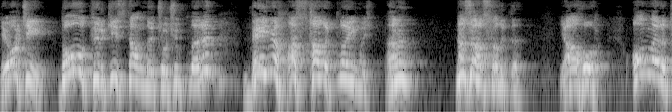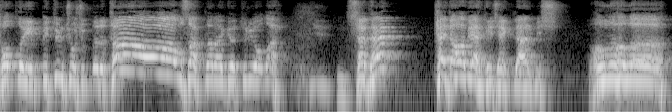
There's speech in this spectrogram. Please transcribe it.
Diyor ki Doğu Türkistanlı çocukların beyni hastalıklıymış. Ha? Nasıl hastalıklı? Yahu onları toplayıp bütün çocukları ta uzaklara götürüyorlar. Sebep tedavi edeceklermiş. Allah Allah.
